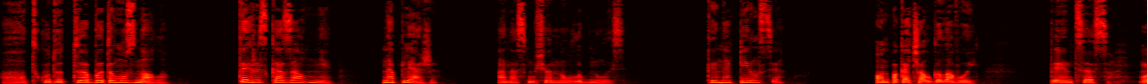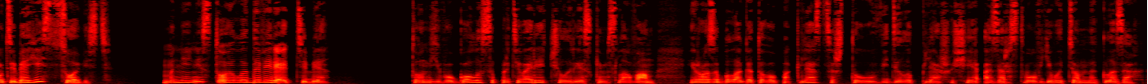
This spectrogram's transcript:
«А откуда ты об этом узнала?» «Ты рассказал мне на пляже». Она смущенно улыбнулась. «Ты напился?» Он покачал головой. «Принцесса, у тебя есть совесть? Мне не стоило доверять тебе». Тон его голоса противоречил резким словам, и Роза была готова поклясться, что увидела пляшущее озорство в его темных глазах.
